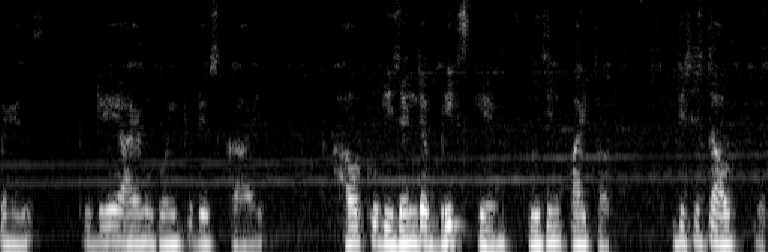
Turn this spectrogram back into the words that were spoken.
friends, today I am going to describe how to design the bricks game using Python. This is the output.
